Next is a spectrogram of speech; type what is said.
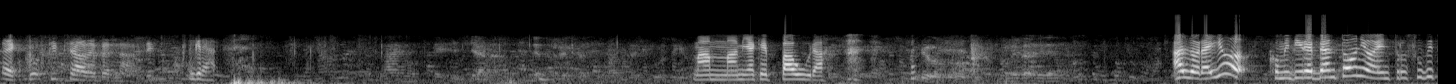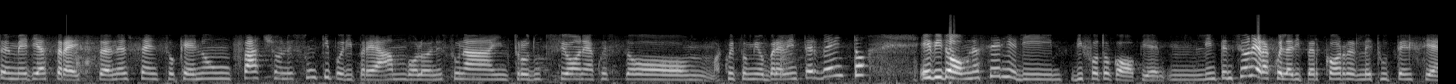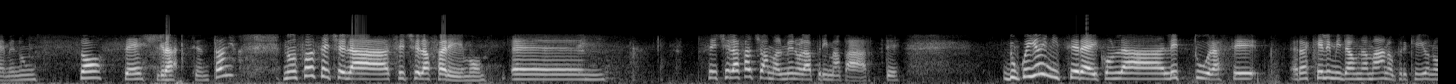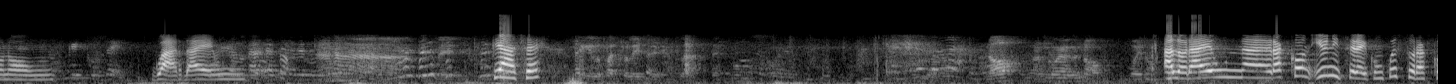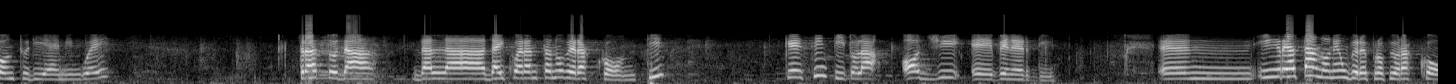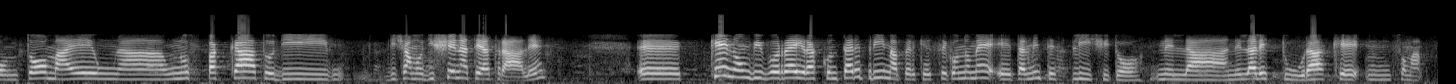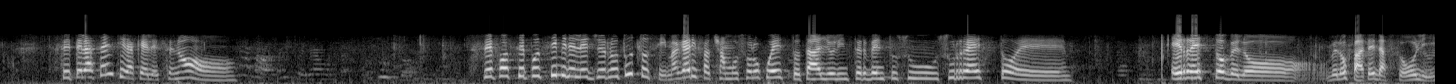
Ecco, Tiziana Bernardi. Grazie. Mamma mia che paura. Allora, io, come direbbe Antonio, entro subito in media stress, nel senso che non faccio nessun tipo di preambolo e nessuna introduzione a questo, a questo, mio breve intervento e vi do una serie di, di fotocopie. Mm, l'intenzione era quella di percorrerle tutte insieme, non so se, grazie Antonio, non so se ce la, se ce la faremo, eh, se ce la facciamo almeno la prima parte. Dunque io inizierei con la lettura, se Rachele mi dà una mano perché io non ho un... Che cos'è? Guarda, è un... Ah, Piace? Sai che lo faccio leggere in classe? No? Ancora no. no. Allora, è un eh, racconto... Io inizierei con questo racconto di Hemingway, tratto da, dalla, dai 49 racconti, che si intitola Oggi è venerdì. Ehm, in realtà non è un vero e proprio racconto, ma è una, uno spaccato di, diciamo, di scena teatrale eh, che non vi vorrei raccontare prima perché secondo me è talmente esplicito nella, nella lettura che, mm, insomma, se te la senti Rachele, se no... Se fosse possibile leggerlo tutto, sì, magari facciamo solo questo, taglio l'intervento su, sul resto e, e il resto ve lo, ve lo fate da soli.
